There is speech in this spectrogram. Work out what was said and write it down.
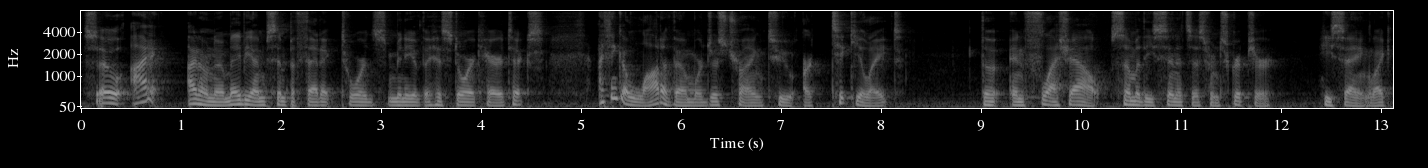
So I I don't know. Maybe I'm sympathetic towards many of the historic heretics. I think a lot of them were just trying to articulate the and flesh out some of these sentences from Scripture. He's saying like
